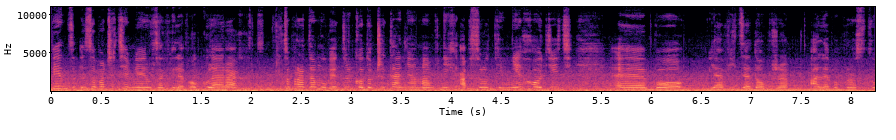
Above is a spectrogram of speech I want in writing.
więc zobaczycie mnie już za chwilę w okularach. Co prawda mówię, tylko do czytania, mam w nich absolutnie nie chodzić, e, bo ja widzę dobrze, ale po prostu,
